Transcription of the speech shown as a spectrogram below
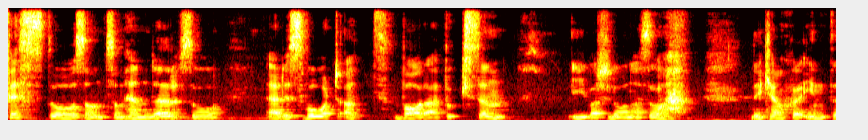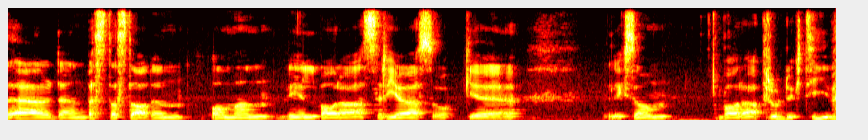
fest och sånt som händer så är det svårt att vara vuxen i Barcelona. Så det kanske inte är den bästa staden om man vill vara seriös och eh, liksom vara produktiv.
